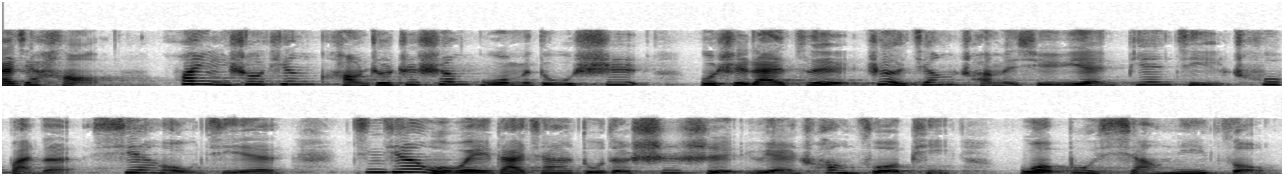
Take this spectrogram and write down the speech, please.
大家好，欢迎收听杭州之声，我们读诗。我是来自浙江传媒学院编辑出版的仙藕杰。今天我为大家读的诗是原创作品《我不想你走》。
